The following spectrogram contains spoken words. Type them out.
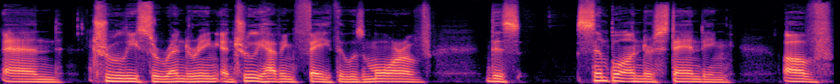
and truly surrendering and truly having faith. It was more of this simple understanding of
